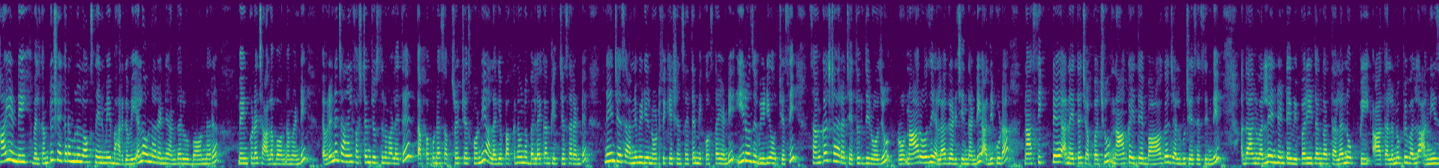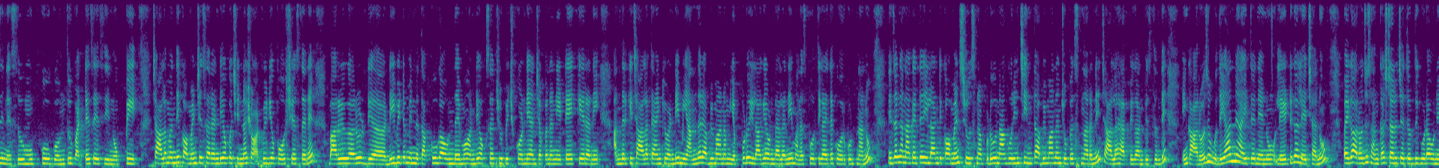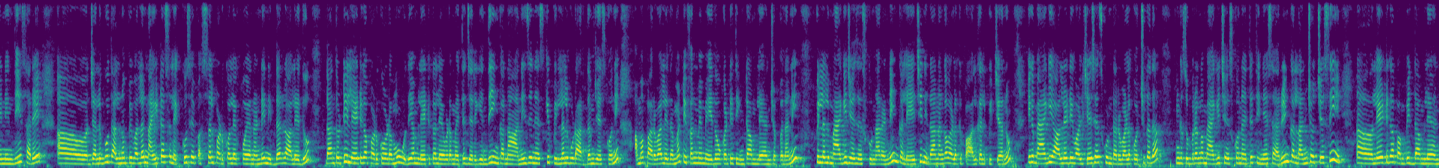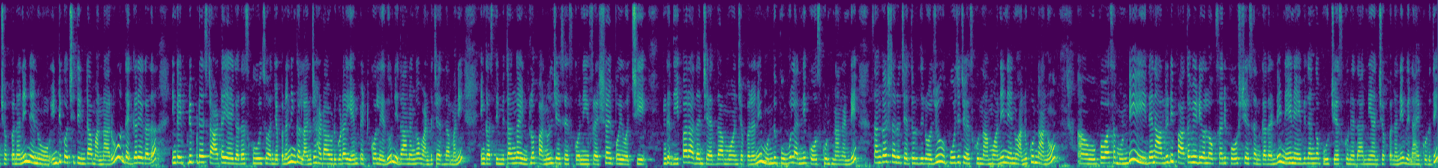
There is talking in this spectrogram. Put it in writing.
Hi అండి. Welcome to శేఖరములు లాక్స్. నేను మీ భార్గవి. ఎలా ఉన్నారండి? అందరూ బాగున్నారా? మేము కూడా చాలా బాగున్నామండి. ఎవరైనా ఛానల్ ఫస్ట్ టైం చూస్తున్న వాళ్ళైతే తప్పకుండా సబ్స్క్రైబ్ చేసుకోండి. అలాగే పక్కన ఉన్న బెల్ ఐకాన్ క్లిక్ చేశారంటే నేను చేసే అన్ని వీడియో నోటిఫికేషన్స్ అయితే మీకు వస్తాయండి. ఈరోజు వీడియో వచ్చేసి సంకష్టహార చతుర్థి రోజు రో- నా రోజు ఎలా గడిచిందండి? అది కూడా నా సిక్ డే అని అయితే చెప్పచ్చు. నాకైతే బాగా జలుబు చేసేసింది. దానివల్ల ఏంటంటే విపరీతంగా తలనొప్పి ఆ తలనొప్పి వల్ల అనీజినెస్ ముక్కు గొంతు పట్టేసేసి నొప్పి. చాలామంది కామెంట్ చేశారండి. ఒక చిన్న షార్ట్ వీడియో పోస్ట్ చేస్తేనే భార్గవి గారు డి విటమిన్ తక్కువగా ఉందేమో అండి ఒకసారి చూపించుకోండి అని చెప్పనని టేక్ కేర్ అని అందరికీ చాలా థ్యాంక్ యూ అండి. మీ అందరి అభిమానం ఎప్పుడూ ఇలాగే ఉండాలని మనస్ఫూర్తిగా అయితే కోరుకుంటున్నాను. నిజంగా నాకైతే ఇలాంటి కామెంట్స్ చూసినప్పుడు నా గురించి ఇంత అభిమానం చూపిస్తున్నారని చాలా హ్యాపీగా అనిపిస్తుంది. ఇంకా ఆ రోజు ఉదయాన్నే అయితే నేను లేటుగా లేచాను. పైగా ఆ రోజు సంకష్టాల చతుర్థి కూడా ఉనినింది. సరే జలుబు తలనొప్పి వల్ల నైట్ అసలు ఎక్కువసేపు అస్సలు పడుకోలేకపోయానండి. నిద్ర రాలేదు. దాంతో లేట్గా పడుకోవడము ఉదయం లేట్గా లేవడం అయితే జరిగింది. ఇంకా నా అనీజినెస్కి పిల్లలు కూడా అర్థం చేసుకొని అమ్మ పర్వాలేదమ్మా టిఫిన్ మేము ఏదో ఒకటి తింటాంలే అని చెప్పనని పిల్లలు మ్యాగీ చేసేసుకున్నారండి. ఇంకా లేచి నిదానంగా వాళ్ళకి పాలు కల్పించాను. ఇక మ్యాగీ ఆల్రెడీ వాళ్ళు చేసేసుకుంటారు వాళ్ళకి వచ్చు కదా. ఇంకా శుభ్రంగా మ్యాగీ చేసుకొని అయితే తినేశారు. ఇంకా లంచ్ వచ్చేసి లేట్గా పంపిద్దాంలే అని చెప్పనని నేను ఇంటికి వచ్చి తింటామన్నారు. దగ్గరే కదా. ఇంకా ఇప్పుడిప్పుడే స్టార్ట్ అయ్యాయి కదా స్కూల్స్ అని చెప్పనని ఇంకా లంచ్ హడావిడి కూడా ఏం పెట్టుకోలేదు. నిదానంగా వంట చేద్దామని ఇంకా స్థిమితంగా ఇంట్లో పనులు చేసేసుకొని ఫ్రెష్ అయిపోయి వచ్చి ఇంకా దీపారాధన చేద్దాము అని చెప్పనని ముందు పువ్వులన్నీ కోసుకుంటున్నానండి. సంకష్టర చతుర్థి రోజు పూజ చేసుకుందాము అని నేను అనుకున్నాను. ఉపవాసం ఉండి నేను ఆల్రెడీ పాత వీడియోలో ఒకసారి పోస్ట్ చేశాను కదండి. నేను ఏ విధంగా పూజ చేసుకునేదాన్ని అని చెప్పనని వినాయకుడిది.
